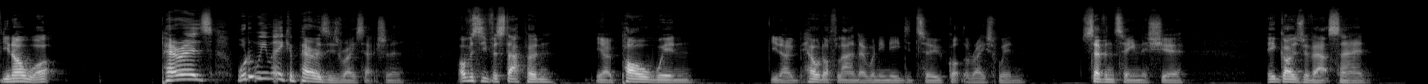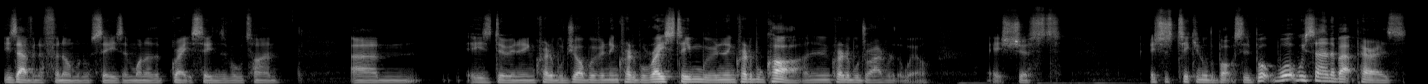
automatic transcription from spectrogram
you know what? Perez, what do we make of Perez's race actually? Obviously, Verstappen, you know, pole win, you know, held off Lando when he needed to, got the race win. 17 this year. It goes without saying. He's having a phenomenal season, one of the greatest seasons of all time. Um, he's doing an incredible job with an incredible race team, with an incredible car, and an incredible driver at the wheel. It's just, it's just ticking all the boxes. But what we're saying about Perez,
